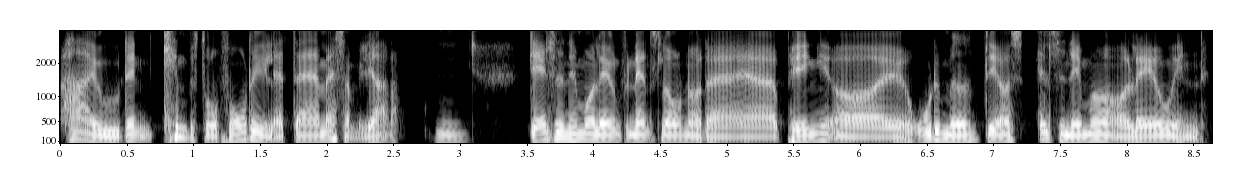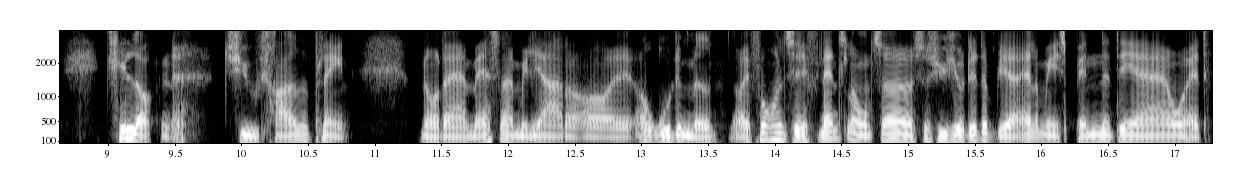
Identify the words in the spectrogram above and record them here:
har jo den kæmpe store fordel, at der er masser af milliarder. Mm det er altid nemmere at lave en finanslov, når der er penge og øh, rute med. Det er også altid nemmere at lave en tillokkende 2030-plan, når der er masser af milliarder at, øh, at rute med. Og i forhold til finansloven, så, så synes jeg jo, det, der bliver allermest spændende, det er jo, at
